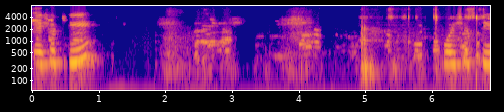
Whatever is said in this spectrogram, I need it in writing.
তেষট্টি, পঁয়ষট্টি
